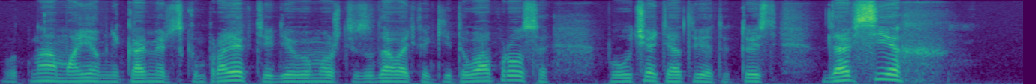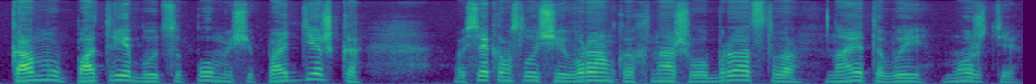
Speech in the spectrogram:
вот на моем некоммерческом проекте, где вы можете задавать какие-то вопросы, получать ответы. То есть для всех, кому потребуется помощь и поддержка, во всяком случае, в рамках нашего братства на это вы можете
